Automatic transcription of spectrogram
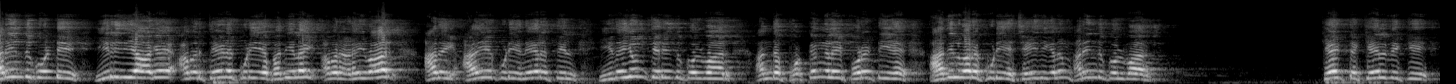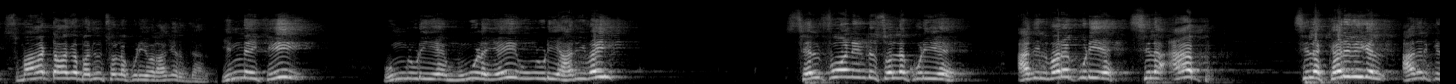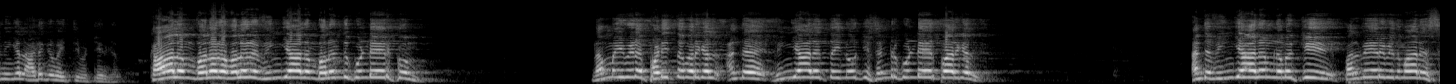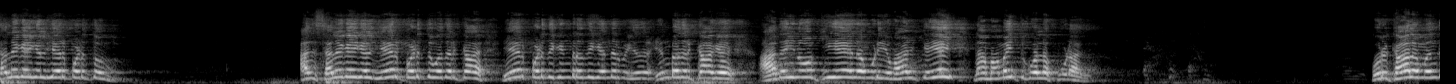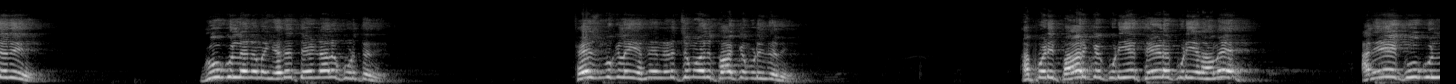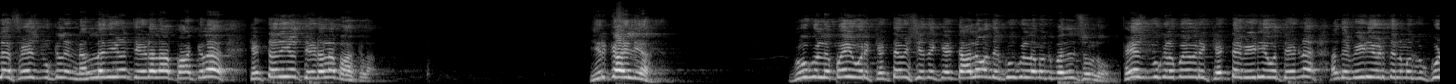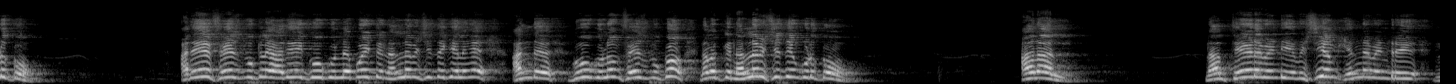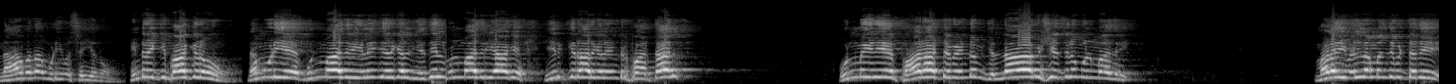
அறிந்து கொண்டு இறுதியாக அவர் தேடக்கூடிய பதிலை அவர் அடைவார். அதை அடையக்கூடிய நேரத்தில் இதையும் தெரிந்து கொள்வார். அந்த பக்கங்களை புரட்டிய அதில் வரக்கூடிய செய்திகளும் அறிந்து கொள்வார். கேட்ட கேள்விக்கு ஸ்மார்ட்டாக பதில் சொல்லக்கூடியவராக இருந்தார். இன்னைக்கு உங்களுடைய மூளையை உங்களுடைய அறிவை செல்போன் என்று சொல்லக்கூடிய அதில் வரக்கூடிய சில ஆப் சில கருவிகள் அதற்கு நீங்கள் அடகு வைத்து விட்டீர்கள். காலம் வளர வளர விஞ்ஞானம் வளர்ந்து கொண்டே இருக்கும். நம்மை விட படித்தவர்கள் அந்த விஞ்ஞானத்தை நோக்கி சென்று கொண்டே இருப்பார்கள். அந்த விஞ்ஞானம் நமக்கு பல்வேறு விதமான சலுகைகள் ஏற்படுத்தும். அது சலுகைகள் ஏற்படுத்துவதற்காக ஏற்படுத்துகின்றது என்ற- என்பதற்காக அதை நோக்கியே நம்முடைய வாழ்க்கையை நாம் அமைத்துக் கொள்ளக்கூடாது. ஒரு காலம் வந்தது. கூகுளில் நம்ம எதை தேடினாலும் கொடுத்தது. ஃபேஸ்புக்கில் என்ன நினைச்சோமோ அது பார்க்க முடிந்தது. அப்படி பார்க்கக்கூடிய தேடக்கூடியலாமே அதே கூகுளில் ஃபேஸ்புக்கில் நல்லதையும் தேடலாம் பார்க்கலாம் கெட்டதையும் தேடலாம் பார்க்கலாம். இருக்கா இல்லையா? கூகுளில் போய் ஒரு கெட்ட விஷயத்தை கேட்டாலும் அந்த கூகுள் நமக்கு பதில் சொல்லும். ஃபேஸ்புக்கில் போய் ஒரு கெட்ட வீடியோ தேடினா அந்த வீடியோ எடுத்து நமக்கு கொடுக்கும். அதே ஃபேஸ்புக்கில் அதே கூகுளில் போயிட்டு நல்ல விஷயத்தை கேளுங்க. அந்த கூகுளும் ஃபேஸ்புக்கும் நமக்கு நல்ல விஷயத்தையும் கொடுக்கும். ஆனால் நாம் தேட வேண்டிய விஷயம் என்னவென்று நாம தான் முடிவு செய்யணும். இன்றைக்கு பார்க்கிறோம் நம்முடைய முன்மாதிரி இளைஞர்கள் எதில் முன்மாதிரியாக இருக்கிறார்கள் என்று பார்த்தால் உண்மையிலேயே பாராட்ட வேண்டும் எல்லா விஷயத்திலும் முன்மாதிரி மழை வெள்ளம் வந்து விட்டது.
